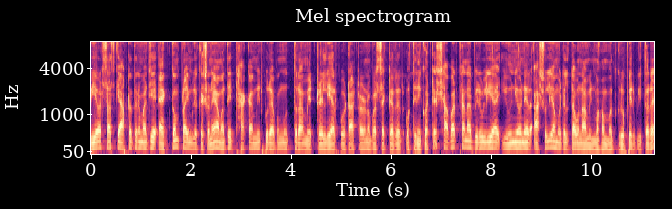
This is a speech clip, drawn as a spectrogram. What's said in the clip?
ভিউয়ার্স আজকে আপনাদের মাঝে একদম প্রাইম লোকেশনে আমাদের ঢাকা, মিরপুর এবং উত্তরা মেট্রেল এয়ারপোর্ট আঠারো নম্বর সেক্টরের অতি নিকটে সাভার থানা, বিরুলিয়া ইউনিয়নের আশুলিয়া মডেল টাউন আমিন মোহাম্মদ গ্রুপের ভিতরে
